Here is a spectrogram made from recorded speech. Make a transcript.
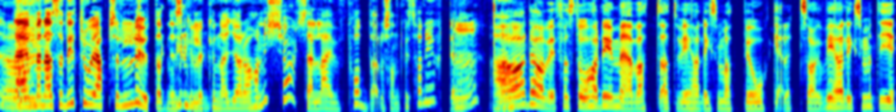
Nej men alltså det tror jag absolut att ni skulle kunna göra. Har ni kört så livepoddar och sånt? Visst har ni gjort det? Mm. Ja. det har vi. Fast då har det ju med varit att vi har liksom varit bokade. till saker. Vi har liksom inte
